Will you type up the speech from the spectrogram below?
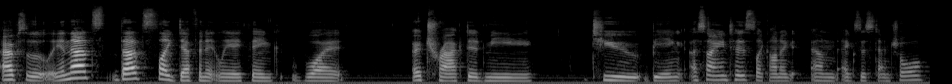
Absolutely. And that's that's like definitely I think what attracted me to being a scientist like on a, an existential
